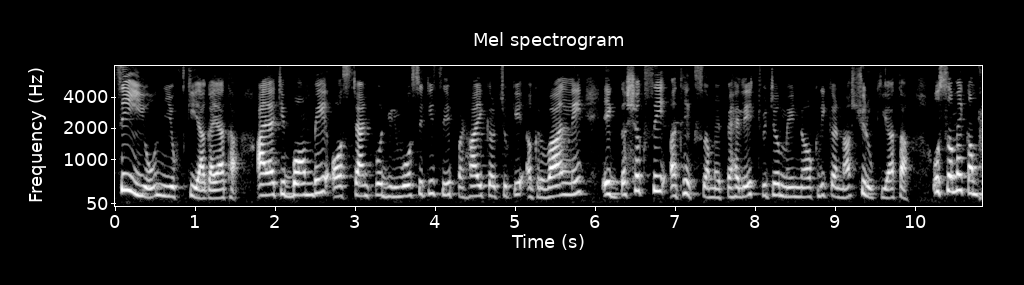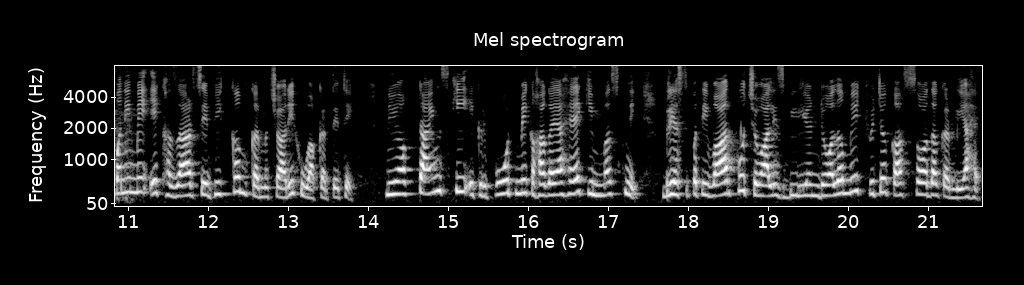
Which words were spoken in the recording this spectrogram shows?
सीईओ नियुक्त किया गया था। आईआईटी बॉम्बे और स्टैनफोर्ड यूनिवर्सिटी से पढ़ाई कर चुके अग्रवाल ने एक दशक से अधिक समय पहले ट्विटर में नौकरी करना शुरू किया था। उस समय कंपनी में एक हज़ार से भी कम कर्मचारी हुआ करते थे। न्यूयॉर्क टाइम्स की एक रिपोर्ट में कहा गया है कि मस्क ने बृहस्पतिवार को 44 बिलियन डॉलर में ट्विटर का सौदा कर लिया है।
